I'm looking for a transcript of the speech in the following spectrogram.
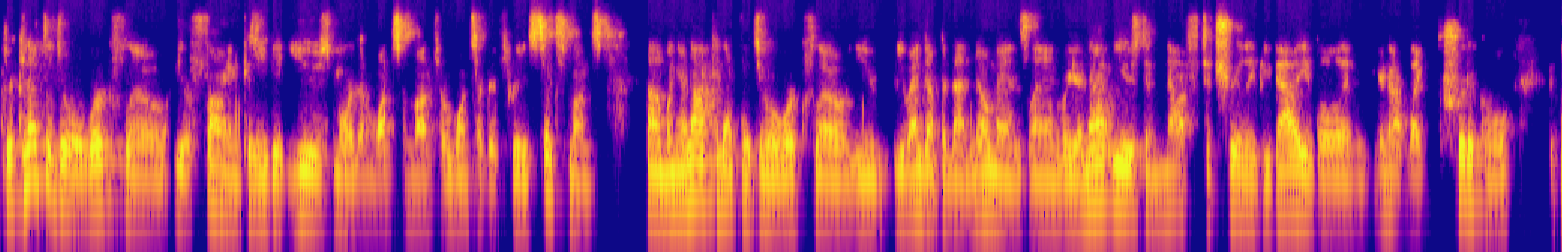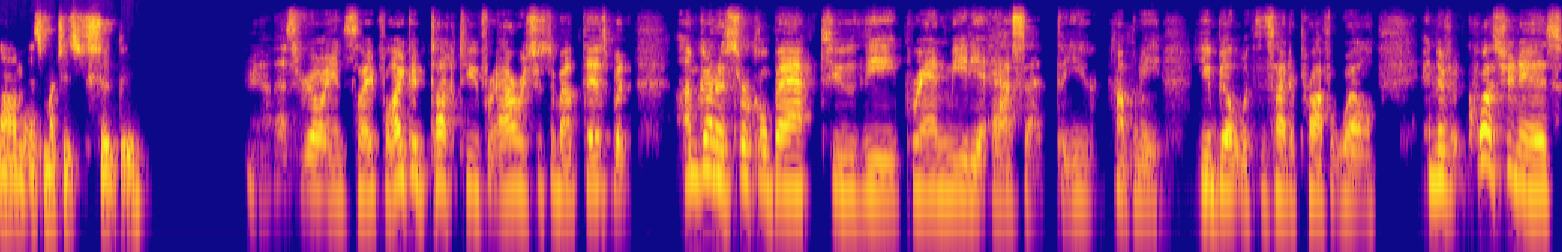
If you're connected to a workflow, you're fine because you get used more than once a month or once every three to six months. Um, when you're not connected to a workflow, you you end up in that no man's land where you're not used enough to truly be valuable, and you're not like critical um, as much as you should be. Yeah, that's really insightful. I could talk to you for hours just about this, but I'm going to circle back to the brand media asset that you company you built with Inside of ProfitWell. And the question is,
